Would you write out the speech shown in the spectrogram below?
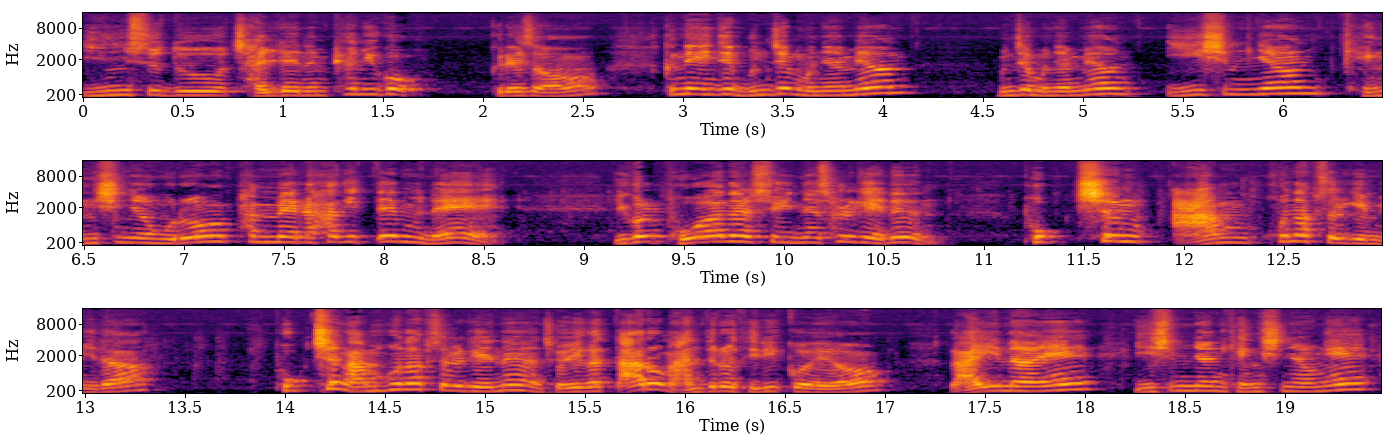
인수도 잘 되는 편이고 그래서 근데 이제 문제 뭐냐면 문제 뭐냐면 20년 갱신형으로 판매를 하기 때문에 이걸 보완할 수 있는 설계는 복층 암 혼합 설계입니다. 복층 암 혼합 설계는 저희가 따로 만들어 드릴 거예요. 라이나의 20년 갱신형의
